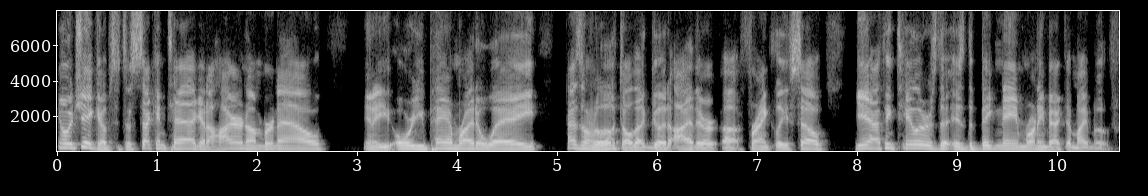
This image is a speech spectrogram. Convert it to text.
You know, with Jacobs, it's a second tag at a higher number now. You know, or you pay him right away. Hasn't really looked all that good either, uh, frankly. So yeah, I think Taylor is the is the big name running back that might move.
